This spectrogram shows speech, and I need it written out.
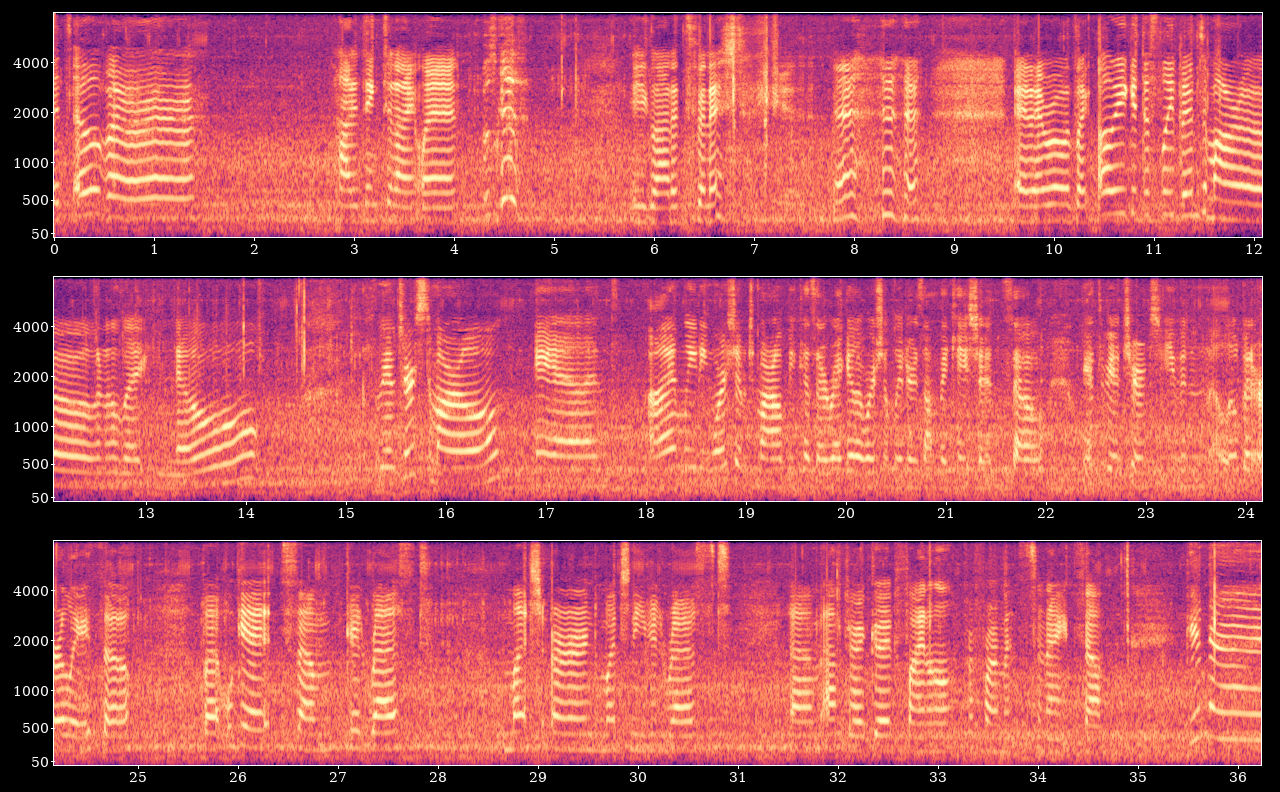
It's over. How do you think tonight went? It was good. Are you glad it's finished? Yeah. and everyone was like, oh, you get to sleep in tomorrow. And I was like, no. We have church tomorrow. And I'm leading worship tomorrow because our regular worship leader is on vacation. So we have to be at church even a little bit early. So, but we'll get some good rest much earned, much needed rest um, after a good final performance tonight. So, good night.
